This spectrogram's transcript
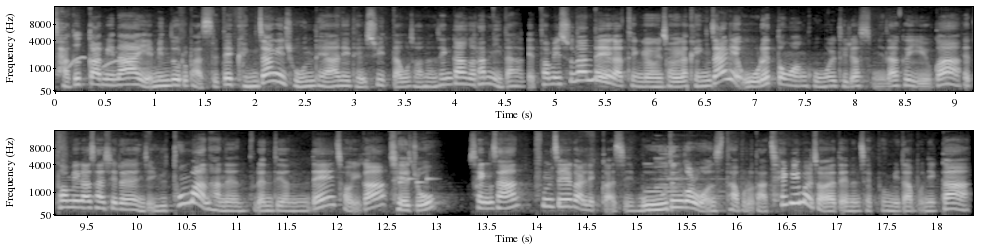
자극감이나 예민도를 봤을 때 굉장히 좋은 대안이 될 수 있다고 저는 생각을 합니다. 애터미 순환대회 같은 경우에 저희가 굉장히 오랫동안 공을 들였습니다. 그 이유가 애터미가 사실은 이제 유통만 하는 브랜드였는데 저희가 제조 생산, 품질 관리까지 모든 걸 원스톱으로 다 책임을 져야 되는 제품이다 보니까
